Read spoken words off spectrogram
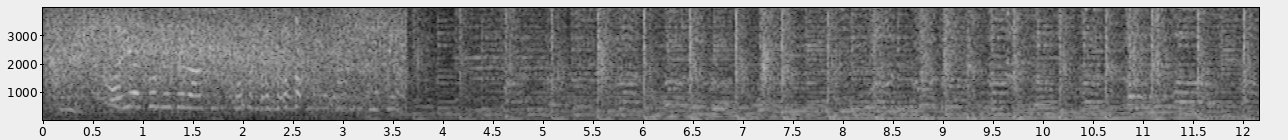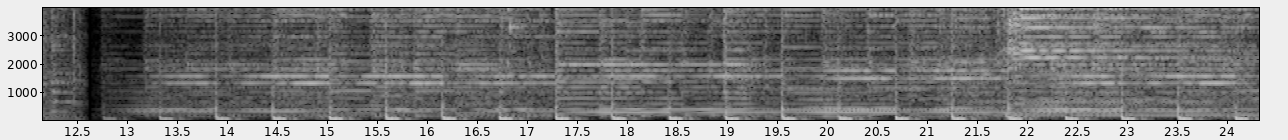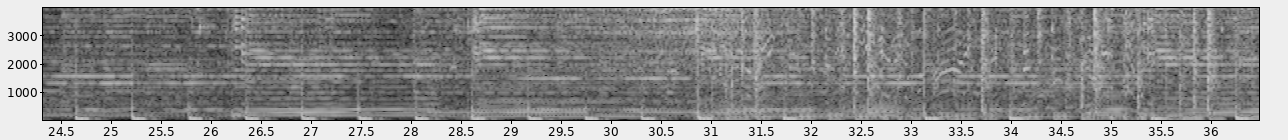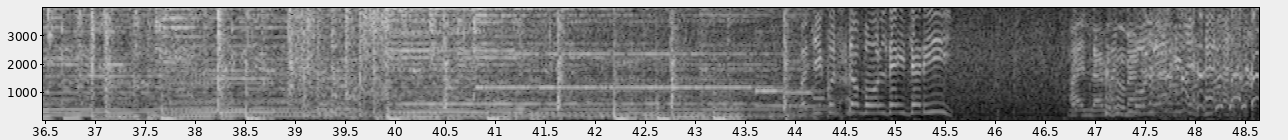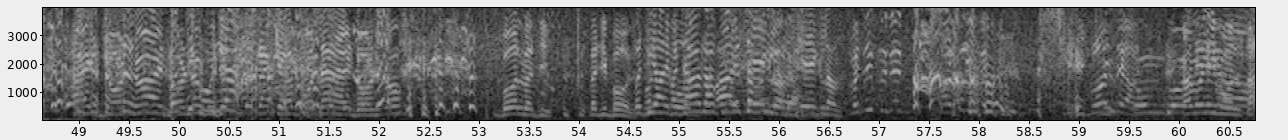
I don't know I don't know मुझे नहीं पता क्या बोलना है आई डोंट नो बोल बजी बजी बोल। बजी आई मज़ाक आपको कैसा फील हो रहा है? एक लफ्ज। बजी तुझे बोल दे अब नहीं बोलता।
